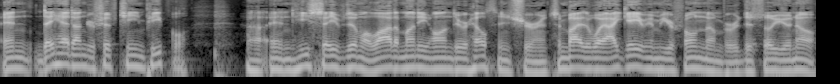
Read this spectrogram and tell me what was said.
and they had under fifteen people, uh, and he saved them a lot of money on their health insurance. And by the way, I gave him your phone number just so you know,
